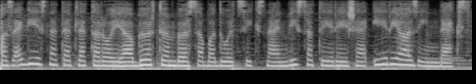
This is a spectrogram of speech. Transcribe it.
Az egész netet letarolja a börtönből szabadult 6 visszatérése, írja az Index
